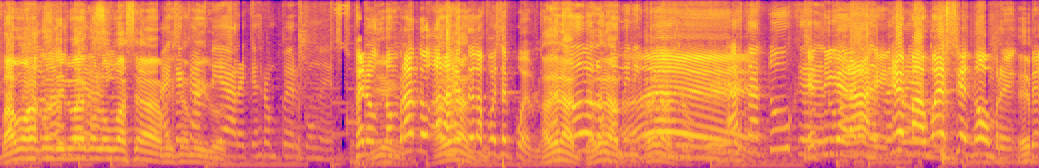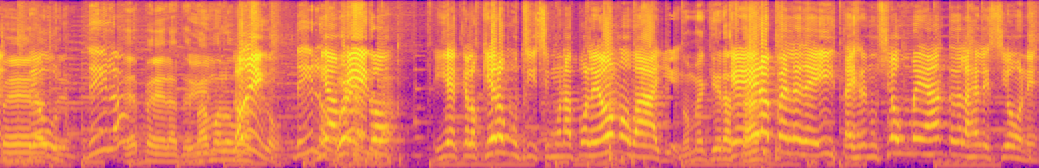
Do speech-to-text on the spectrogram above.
Vamos a continuar con los WhatsApp, mis amigos. Hay que cambiar, hay que romper con eso. Pero nombrando a la gente de la Fuerza del Pueblo. Adelante, a todos los dominicanos. Hasta tú que. ¿Qué tigueraje? es más, voy a decir el nombre de, uno. Dilo. Espérate, vamos a los Lo digo. Dilo. Mi amigo. Y el que lo quiero muchísimo, Napoleón Ovalle. No me Que era PLDista y renunció un mes antes de las elecciones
